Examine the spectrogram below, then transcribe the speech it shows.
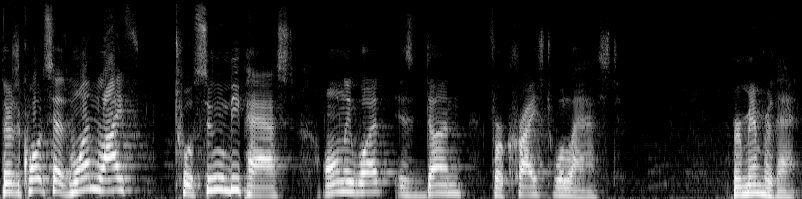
There's a quote that says, One life will soon be past, only what is done for Christ will last. Remember that.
